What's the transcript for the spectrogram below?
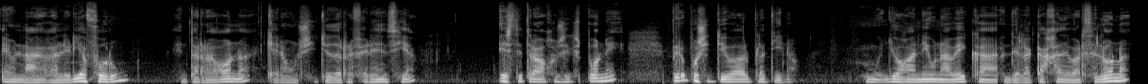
En la Galería Forum, en Tarragona, que era un sitio de referencia, este trabajo se expone, pero positivado al platino. Yo gané una beca de la Caja de Barcelona,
